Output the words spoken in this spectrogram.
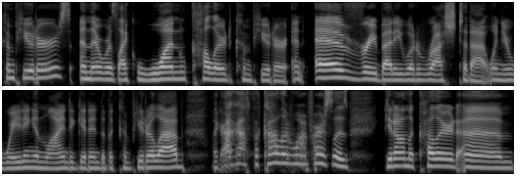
computers. And there was like one colored computer. And everybody would rush to that when you're waiting in line to get into the computer lab. Like, I got the colored one first. Liz. Get on the colored um,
